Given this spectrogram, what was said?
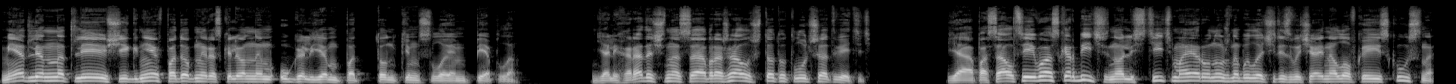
Медленно тлеющий гнев, подобный раскаленным угольям под тонким слоем пепла. Я лихорадочно соображал, что тут лучше ответить. Я опасался его оскорбить, но льстить Майеру нужно было чрезвычайно ловко и искусно,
